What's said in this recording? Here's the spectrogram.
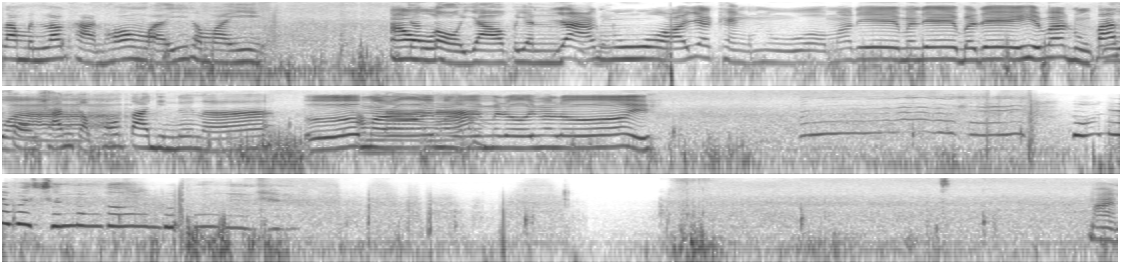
สร้างเป็นรากฐานห้องไว้ทำไม เอาจะต่อยาวไปยันอยากหนูอะอยากแข่งกับหนูอะมาเดมาเดมาเดคิดว่าหนูกบ้านลัวสองชั้นกับห้องใต้ดินด้วยนะ เออมาเลยทำงานมานะเลยมาเลยมาเลยรู้เลยว่าฉันต้องการบ้าน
